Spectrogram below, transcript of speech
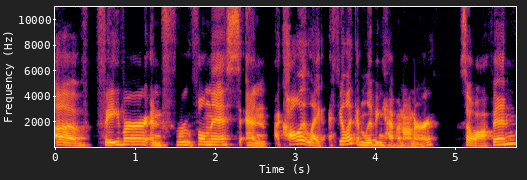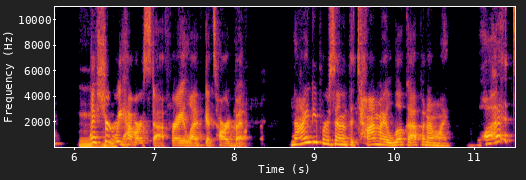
of favor and fruitfulness, and I call it like I feel like I'm living heaven on earth so often. Mm-hmm. Like sure we have our stuff, right? Life gets hard, but 90% of the time I look up and I'm like, what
